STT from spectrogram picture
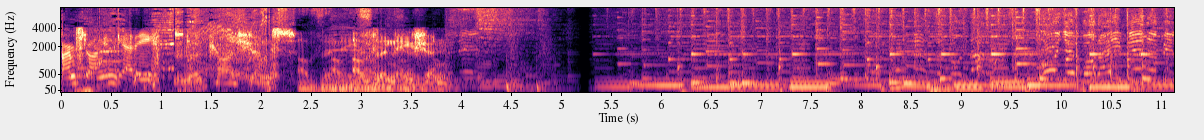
Armstrong and Getty. The conscience of the nation. Of the nation. Oye, por ahí viene Bill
